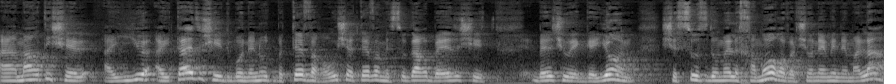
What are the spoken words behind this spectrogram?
אמרתי שהייתה איזושהי התבוננות בטבע, ראו שהטבע מסודר באיזושהי, באיזשהו היגיון, שסוס דומה לחמור אבל שונה מנמלה,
